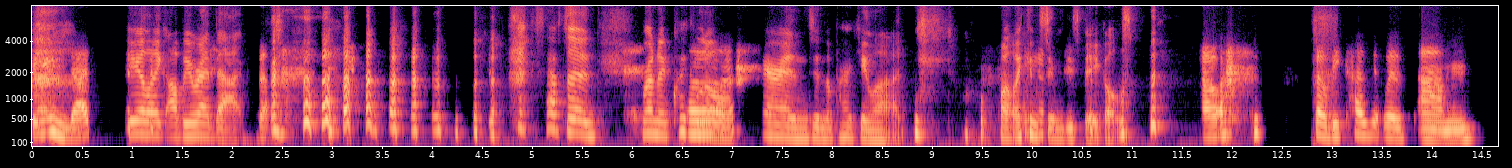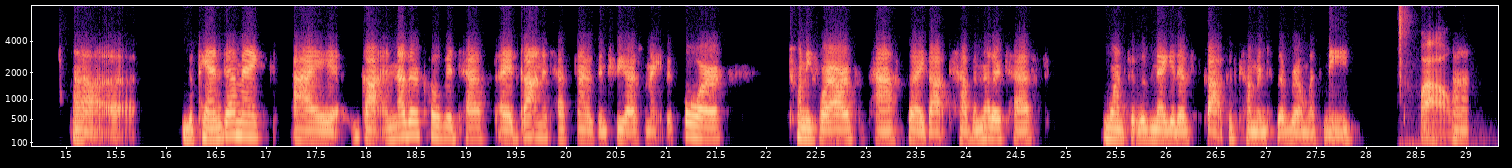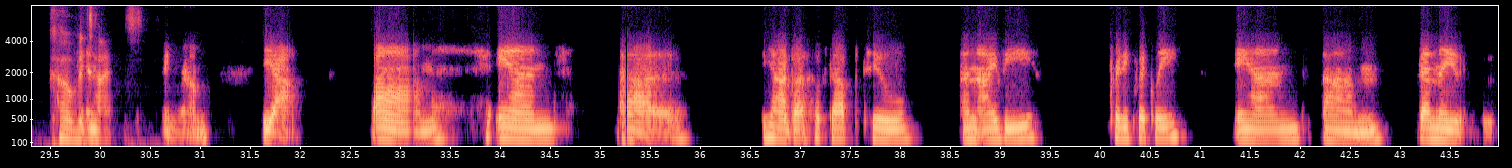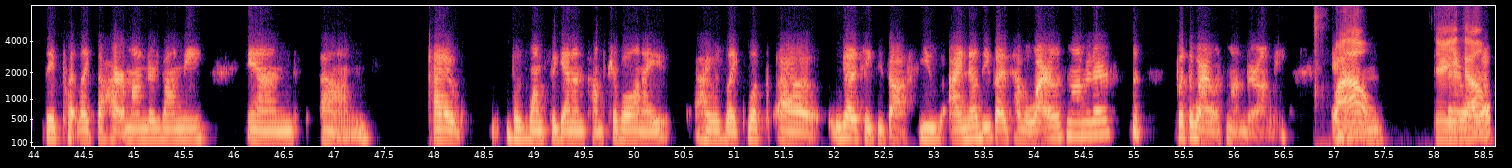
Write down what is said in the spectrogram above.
Are you nuts? You're like, I'll be right back. Just have to run a quick little uh, errand in the parking lot while I consume these bagels. oh, so because it was um, uh, the pandemic, I got another COVID test. I had gotten a test when I was in triage the night before. 24 hours had passed, so I got to have another test. Once it was negative, Scott could come into the room with me. Wow. Uh, COVID times. Room. Yeah. Um, and uh, yeah, I got hooked up to an IV pretty quickly. And um, then they they put like the heart monitors on me and um, I was once again uncomfortable, and I I was like, look, uh, we got to take these off. You, I know that you guys have a wireless monitor. Put the wireless monitor on me. Wow, and there you go.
